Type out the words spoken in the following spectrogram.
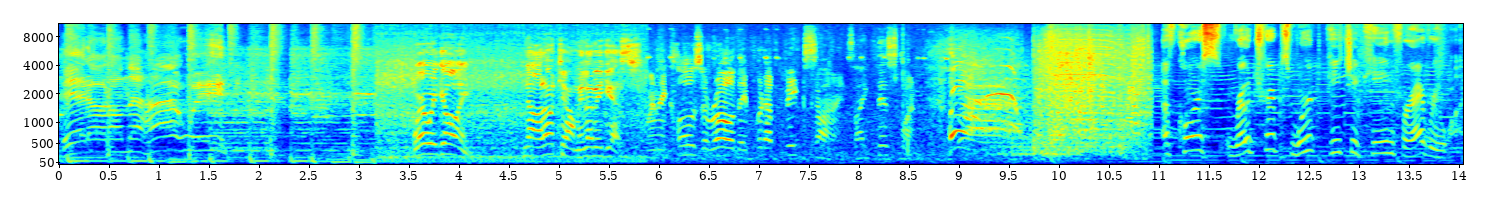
Head out on the highway. Where are we going? No, don't tell me. Let me guess. When they close a road, they put up big signs like this one. Of course, road trips weren't peachy keen for everyone.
